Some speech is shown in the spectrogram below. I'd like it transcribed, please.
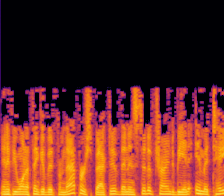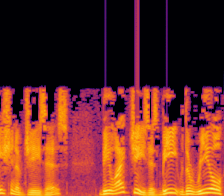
And if you want to think of it from that perspective, then instead of trying to be an imitation of Jesus, be like Jesus. Be the real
